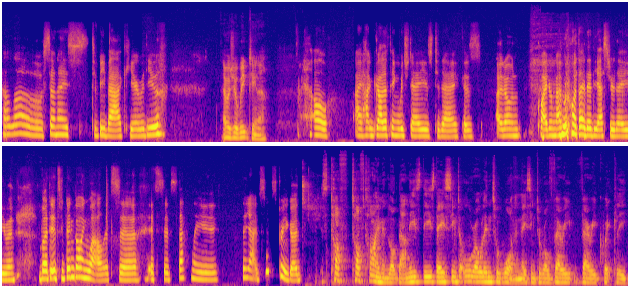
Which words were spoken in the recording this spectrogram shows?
Hello, so nice to be back here with you. How was your week, Tina? Oh, I had got to think which day is today because I don't quite remember what I did yesterday even, but it's been going well. It's uh, it's it's definitely, yeah, it's it's pretty good. It's tough, tough time in lockdown. These these days seem to all roll into one, and they seem to roll very, very quickly,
